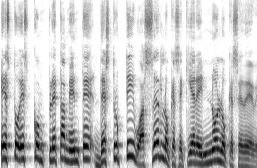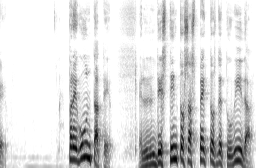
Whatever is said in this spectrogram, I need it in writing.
Esto es completamente destructivo, hacer lo que se quiere y no lo que se debe. Pregúntate, en distintos aspectos de tu vida,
